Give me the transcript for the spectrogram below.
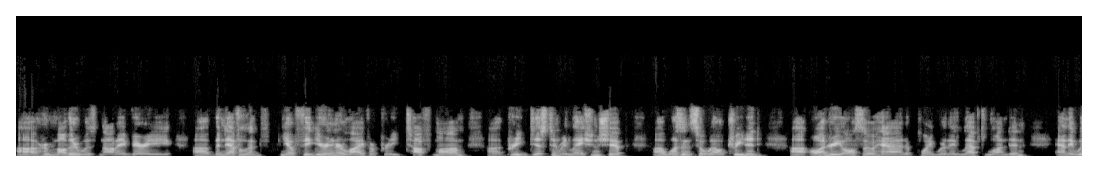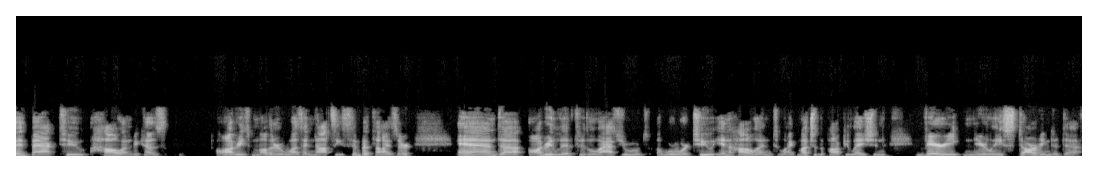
uh, her mother was not a very uh, benevolent, you know, figure in her life. A pretty tough mom, pretty distant relationship, uh, wasn't so well treated. Uh, Audrey also had a point where they left London and they went back to Holland because Audrey's mother was a Nazi sympathizer. And uh, Audrey lived through the last World War II in Holland, like much of the population, very nearly starving to death.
